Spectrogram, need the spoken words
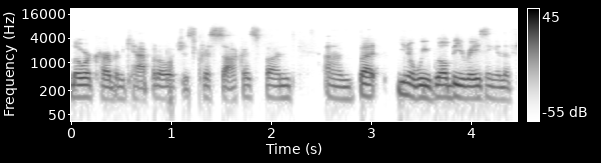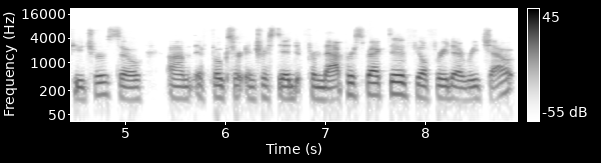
Lower Carbon Capital, which is Chris Sacca's fund. Um, but you know, we will be raising in the future. So um, if folks are interested from that perspective, feel free to reach out.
